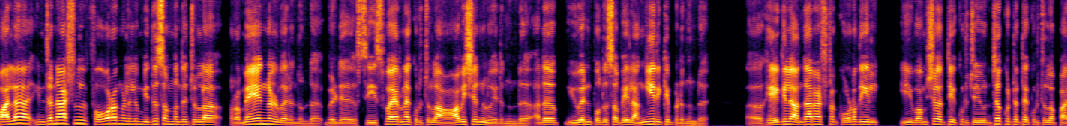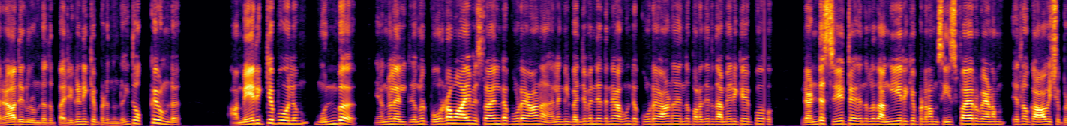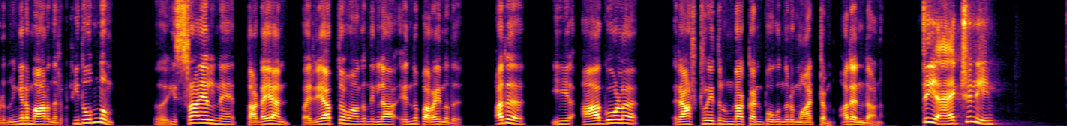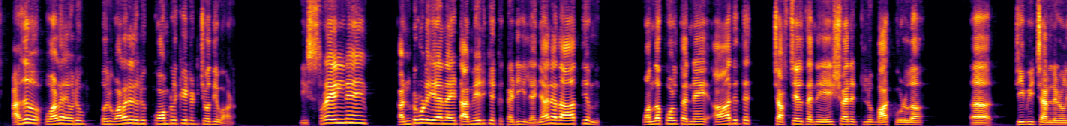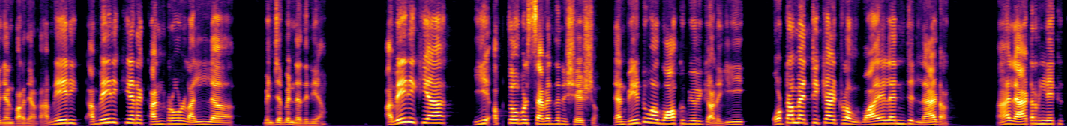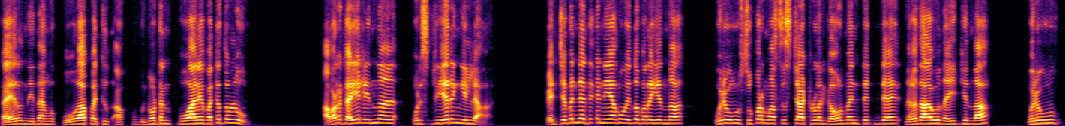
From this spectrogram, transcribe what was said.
പല ഇന്റർനാഷണൽ ഫോറങ്ങളിലും ഇത് സംബന്ധിച്ചുള്ള പ്രമേയങ്ങൾ വരുന്നുണ്ട്. സീസ്ഫയറിനെ സീസ് ഫയറിനെ കുറിച്ചുള്ള ആവശ്യങ്ങൾ വരുന്നുണ്ട് അത് യു എൻ പൊതുസഭയിൽ അംഗീകരിക്കപ്പെടുന്നുണ്ട്. ഹേഗിലെ അന്താരാഷ്ട്ര കോടതിയിൽ ഈ വംശഹത്യയെക്കുറിച്ച് യുദ്ധക്കുറ്റത്തെക്കുറിച്ചുള്ള പരാതികളുണ്ട് അത് പരിഗണിക്കപ്പെടുന്നുണ്ട്. ഇതൊക്കെയുണ്ട് അമേരിക്ക പോലും മുൻപ് ഞങ്ങൾ ഞങ്ങൾ പൂർണമായും ഇസ്രായേലിന്റെ കൂടെയാണ് അല്ലെങ്കിൽ ബെഞ്ചമിൻ നെതന്യാഹുവിന്റെ കൂടെയാണ് എന്ന് പറഞ്ഞിരുന്ന അമേരിക്ക ഇപ്പോൾ രണ്ട് സ്റ്റേറ്റ് എന്നുള്ളത് അംഗീകരിക്കപ്പെടണം സീസ് ഫയർ വേണം എന്നൊക്കെ ആവശ്യപ്പെടുന്നു. ഇങ്ങനെ മാറുന്നുണ്ട്. പക്ഷെ ഇതൊന്നും ഇസ്രായേലിനെ തടയാൻ പര്യാപ്തമാകുന്നില്ല എന്ന് പറയുന്നത്. അത് ഈ ആഗോള രാഷ്ട്രീയത്തിൽ ഉണ്ടാക്കാൻ പോകുന്നൊരു മാറ്റം അതെന്താണ്? ആക്ച്വലി അത് വളരെ ഒരു ഒരു വളരെ ഒരു കോംപ്ലിക്കേറ്റഡ് ചോദ്യമാണ്. ഇസ്രായേലിനെ കൺട്രോൾ ചെയ്യാനായിട്ട് അമേരിക്കയ്ക്ക് കഴിയില്ല. ഞാനത് ആദ്യം വന്നപ്പോൾ തന്നെ ആദ്യത്തെ ചർച്ചയിൽ തന്നെ ഏഷ്യാനെറ്റിലും ബാക്കിയുള്ള ടി വി ചാനലുകൾ ഞാൻ പറഞ്ഞാണ് അമേരി അമേരിക്കയുടെ കൺട്രോളിലല്ല ബെഞ്ചമിൻ നദിനിയ അമേരിക്ക ഈ ഒക്ടോബർ സെവൻത്തിന് ശേഷം ഞാൻ വീണ്ടും ആ വാക്ക് ഉപയോഗിക്കുകയാണ്. ഈ ഓട്ടോമാറ്റിക് ആയിട്ടുള്ള വയലന്റ് ലാഡർ ആ ലാഡറിലേക്ക് കയറി നിന്ന് അങ്ങ് പോകാൻ പറ്റു മുന്നോട്ട് പോകാനേ പറ്റത്തുള്ളൂ. അവരുടെ കയ്യിൽ ഇന്ന് ഒരു സ്റ്റിയറിംഗ് ഇല്ല. ബെഞ്ചമിൻ നെതന്യാഹു എന്ന് പറയുന്ന ഒരു സൂപ്പർ മാസിസ്റ്റ് ആയിട്ടുള്ള ഗവൺമെന്റിന്റെ നേതാവ് നയിക്കുന്ന ഒരു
